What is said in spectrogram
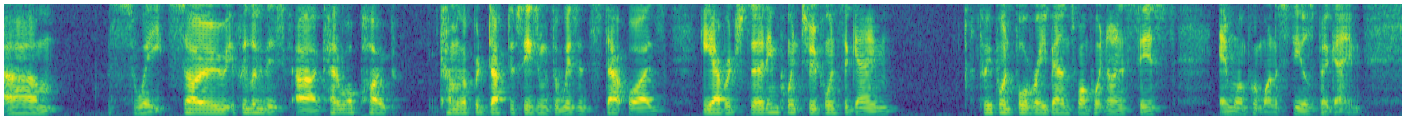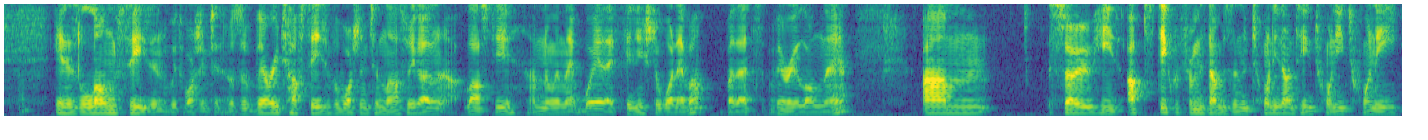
Um, sweet. So if we look at this, uh, Pope coming off productive season with the Wizards stat wise he averaged 13.2 points a game, 3.4 rebounds, 1.9 assists, and 1.1 steals per game. In his long season with Washington, it was a very tough season for Washington last week. I don't know, last year. I don't know when they where they finished or whatever, but that's very long there. Um, so he's up stick with from his numbers in the 2019, 2020,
